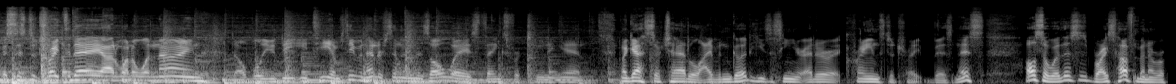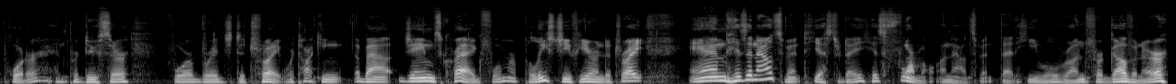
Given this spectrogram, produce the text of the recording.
This is Detroit Today on 1019 WDET. I'm Stephen Henderson, and as always, thanks for tuning in. My guests are Chad Livengood. He's a senior editor at Crain's Detroit Business. Also with us is Bryce Huffman, a reporter and producer for Bridge Detroit. We're talking about James Craig, former police chief here in Detroit, and his announcement yesterday, his formal announcement that he will run for governor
